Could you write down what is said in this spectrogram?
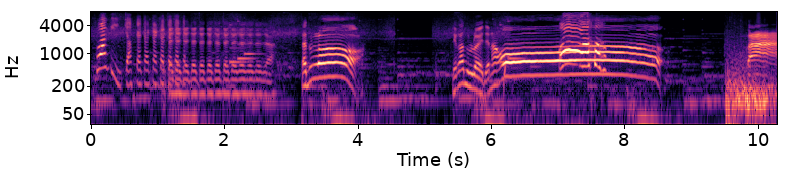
소화기 짜짜짜짜짜짜짜. 자자자자자자자자자자자. 자 눌러. 내가 눌러야 되나? 어. 빠.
